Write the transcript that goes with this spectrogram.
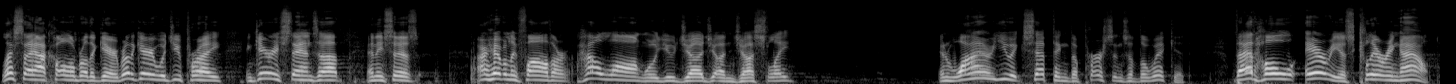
Let's say I call on Brother Gary. Brother Gary, would you pray? And Gary stands up and he says, our Heavenly Father, how long will you judge unjustly? And why are you accepting the persons of the wicked? That whole area is clearing out.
